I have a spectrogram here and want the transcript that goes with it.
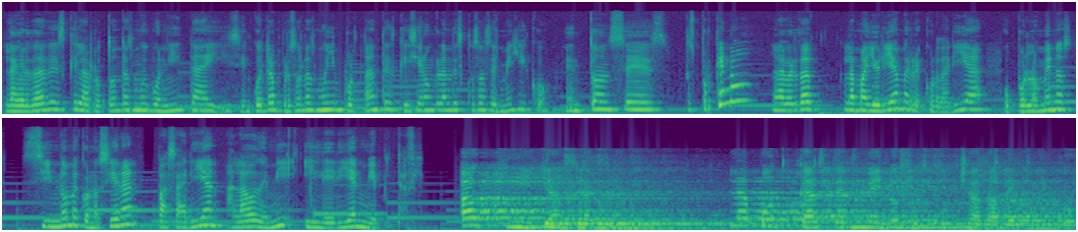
La verdad es que la rotonda es muy bonita y se encuentran personas muy importantes que hicieron grandes cosas en México. Entonces, pues ¿por qué no? La verdad, la mayoría me recordaría, o por lo menos si no me conocieran, pasarían al lado de mí y leerían mi epitafio. Aquí ya se Arumi, la podcaster menos escuchada del mundo.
